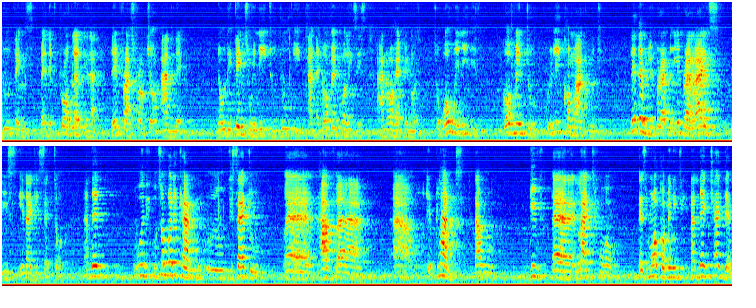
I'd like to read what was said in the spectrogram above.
do things, but the problem is that the infrastructure and the, you know, the things we need to do it and the government policies are not helping us. So what we need is government to really come out with, let them liberalize this energy sector, and then somebody can uh, decide to uh, have uh, uh, a plant that will give uh, light for a small community and then charge them,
